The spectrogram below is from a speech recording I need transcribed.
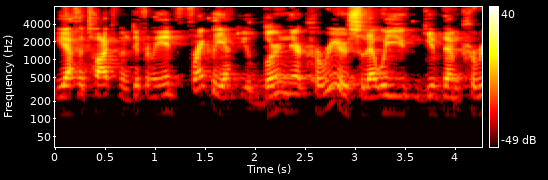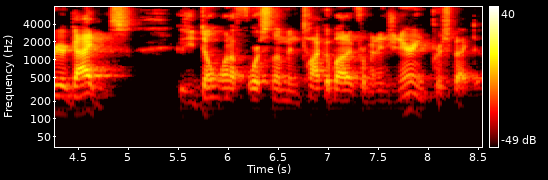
You have to talk to them differently. And frankly, after you have to learn their careers so that way you can give them career guidance because you don't want to force them and talk about it from an engineering perspective.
